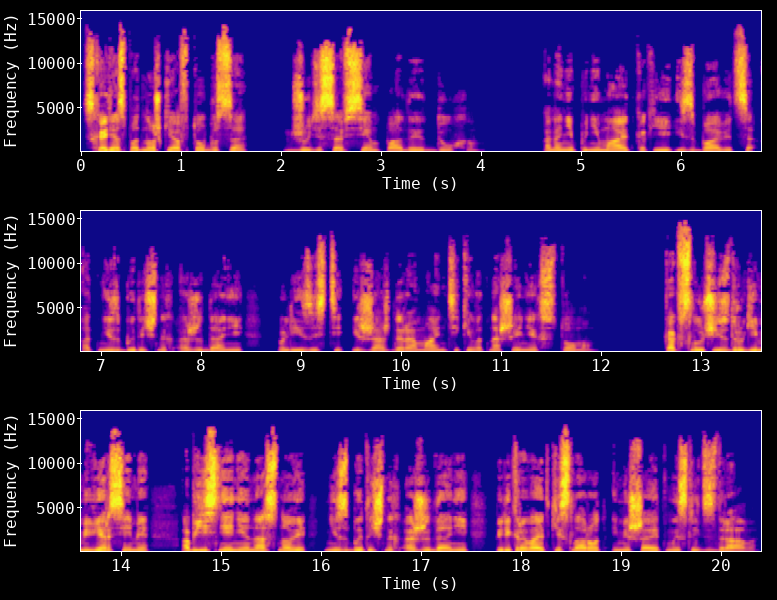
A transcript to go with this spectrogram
Сходя с подножки автобуса, Джуди совсем падает духом. Она не понимает, как ей избавиться от несбыточных ожиданий близости и жажды романтики в отношениях с Томом. Как в случае с другими версиями, объяснение на основе несбыточных ожиданий перекрывает кислород и мешает мыслить здраво.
